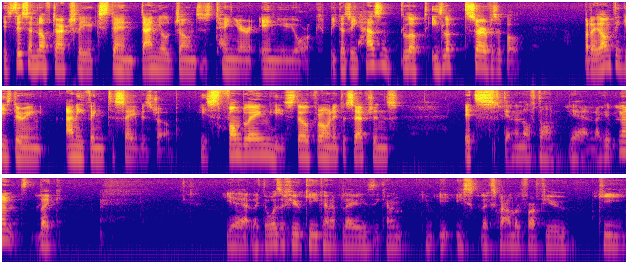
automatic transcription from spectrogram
is this enough to actually extend Daniel Jones's tenure in New York? Because he hasn't looked, he's looked serviceable, but I don't think he's doing anything to save his job. He's fumbling, he's still throwing interceptions. It's getting enough done. Yeah, like it, no, like yeah, like there was a few key kind of plays. He kind of he, he, he like scrambled for a few key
